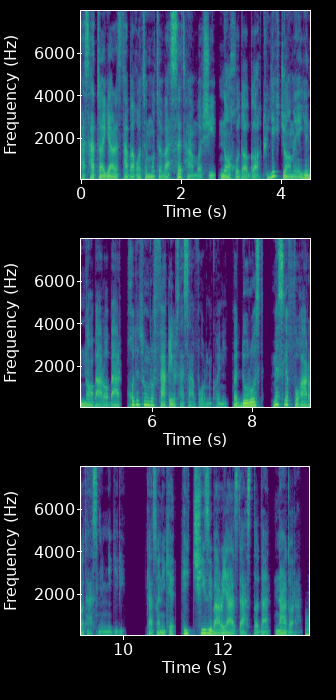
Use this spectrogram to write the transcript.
پس حتی اگر از طبقات متوسط هم باشید ناخداگاه تو یک جامعه نابرابر خودتون رو فقیر تصور می‌کنید و درست مثل فقرا تصمیم می‌گیرید. کسانی که هیچ چیزی برای از دست دادن ندارن.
